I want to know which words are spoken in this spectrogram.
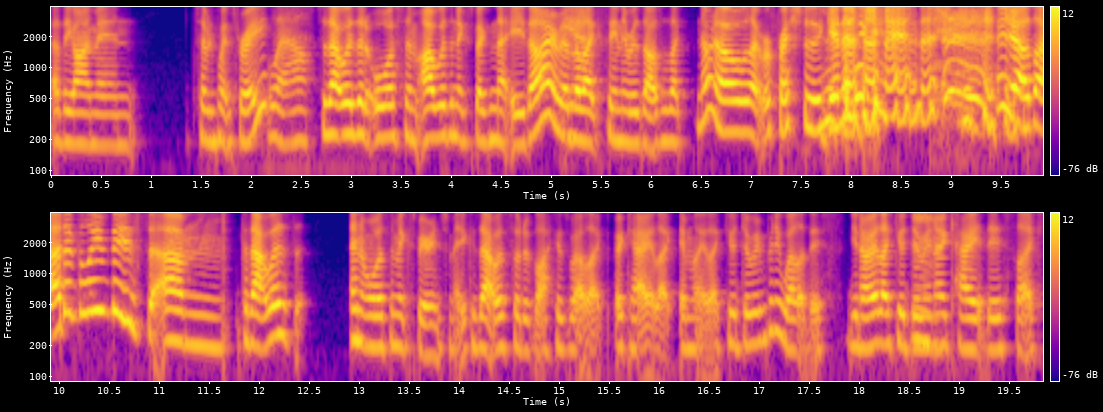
at the ironman 7.3 Wow. so that was an awesome. I wasn't expecting that either. I remember Yeah. like seeing the results. I was like, no, no, like refreshed it again and again. yeah, I was like, I don't believe this. Um, but that was an awesome experience for me because that was sort of like as well, like okay, like Emily, like you're doing pretty well at this. You know, like you're doing Mm. okay at this. Like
